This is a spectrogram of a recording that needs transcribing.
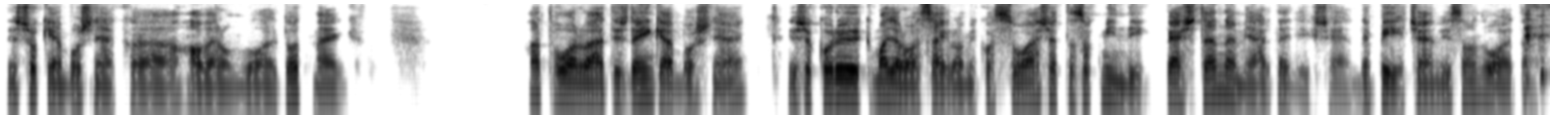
és sok ilyen bosnyák haverom volt ott, meg hát horvát is, de inkább bosnyák, és akkor ők Magyarországról, amikor szó esett, azok mindig Pesten nem járt egyik se, de Pécsen viszont voltak.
